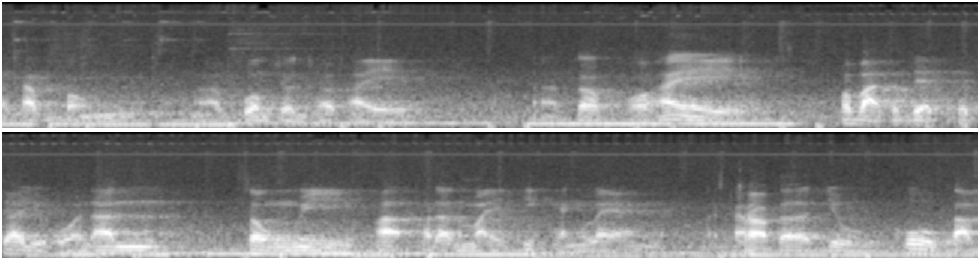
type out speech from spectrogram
นะครับของอ่าพวงชนชาวไทยอ่าก็ขอให้พระบาทสมเด็จพระเจ้าอยู่หัวนั้น ทรงมีพระพลานามัยที่แข็งแรงนะครับครับก็อยู่คู่กับ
